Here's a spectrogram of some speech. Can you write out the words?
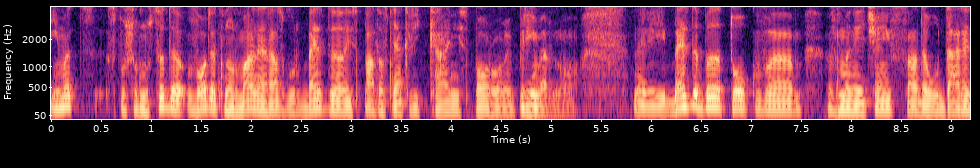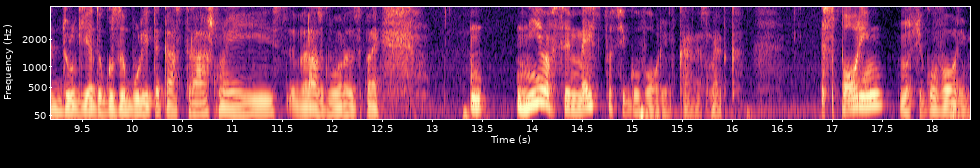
имат способността да водят нормален разговор, без да изпадат в някакви крайни спорове, примерно. Нали, без да бъдат толкова вманечени в това да ударят другия, да го заболи така страшно и разговора да спре. Ние в семействата си говорим, в крайна сметка. Спорим, но си говорим.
